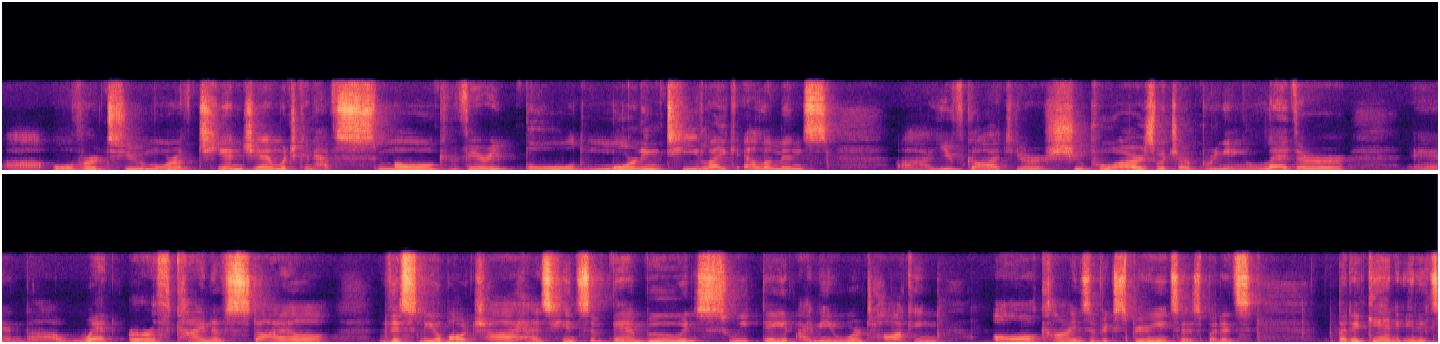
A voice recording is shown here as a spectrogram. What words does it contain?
uh, over to more of Tianjian, which can have smoke, very bold morning tea-like elements. Uh, you've got your shupu'ers, which are bringing leather and uh, wet earth kind of style. This Liu Bao Cha has hints of bamboo and sweet date. I mean, we're talking all kinds of experiences, but it's, but again, in its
